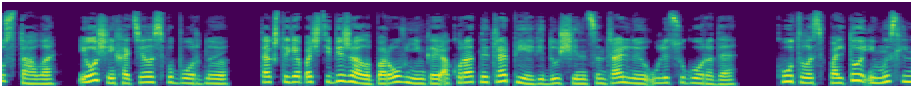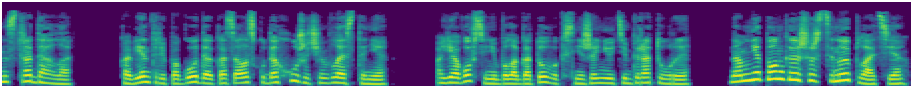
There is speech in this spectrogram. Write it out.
устала и очень хотелось в уборную, так что я почти бежала по ровненькой, аккуратной тропе, ведущей на центральную улицу города. Куталась в пальто и мысленно страдала. В Ковентре погода оказалась куда хуже, чем в Лестоне, а я вовсе не была готова к снижению температуры. На мне тонкое шерстяное платье,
